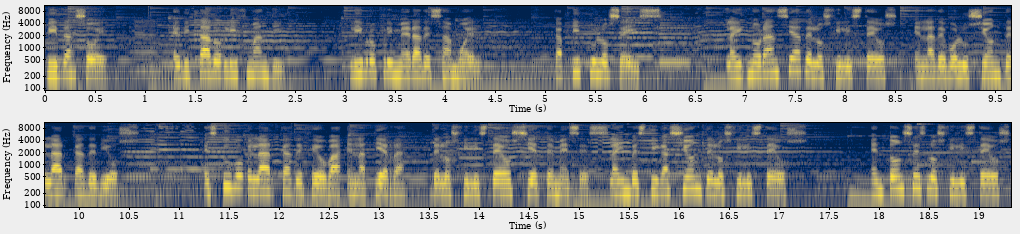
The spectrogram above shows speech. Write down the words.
Vida Zoe. Editado Liz Mandy. Libro Primera de Samuel. Capítulo 6. La ignorancia de los filisteos, en la devolución del arca de Dios. Estuvo el arca de Jehová en la tierra, de los filisteos siete meses. La investigación de los filisteos. Entonces los filisteos,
